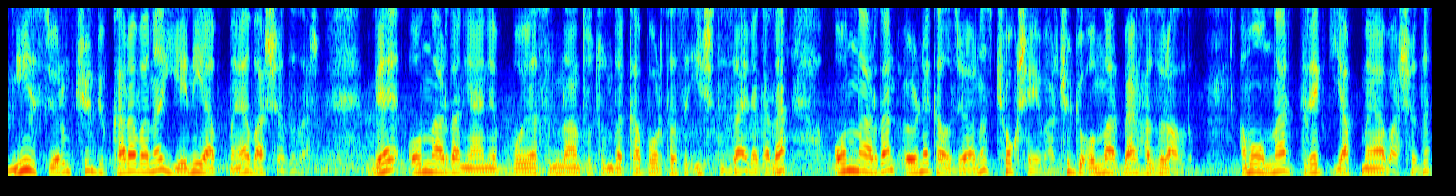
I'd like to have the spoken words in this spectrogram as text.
Niye istiyorum? Çünkü karavanı yeni yapmaya başladılar. Ve onlardan yani boyasından tutun da kaportası iç dizayla kadar onlardan örnek alacağınız çok şey var. Çünkü onlar ben hazır aldım. Ama onlar direkt yapmaya başladı.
